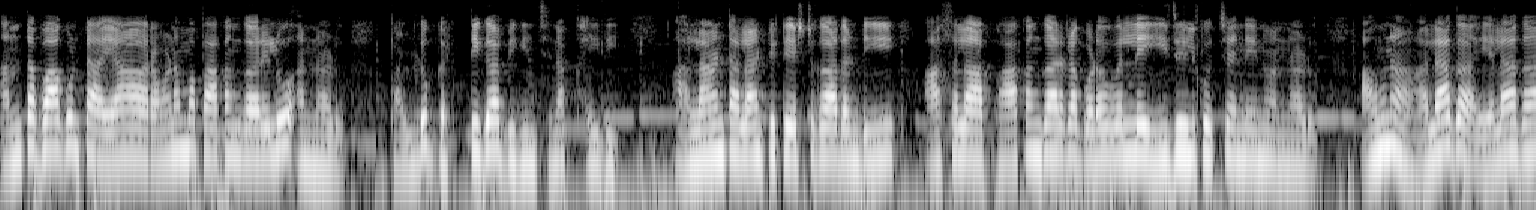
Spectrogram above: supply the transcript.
అంత బాగుంటాయా ఆ రమణమ్మ పాకం గారెలు అన్నాడు. పళ్ళు గట్టిగా బిగించిన ఖైదీ. అలాంటి అలాంటి టేస్ట్ కాదండి అసలు ఆ పాకం గారెల గొడవ వల్లే ఈ జైలుకి వచ్చాను నేను అన్నాడు. అవునా అలాగా ఎలాగా?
